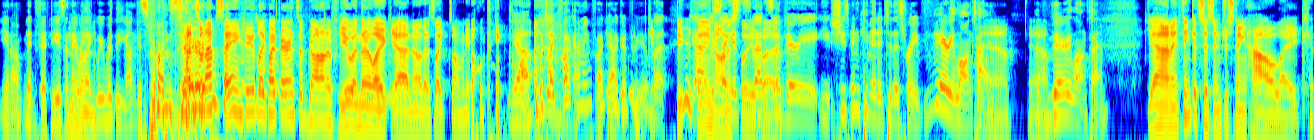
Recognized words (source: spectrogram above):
you know mid 50s and they were like we were the youngest ones Mm-hmm. That's what I'm saying, dude. Like my parents have gone on a few and they're like, yeah, no, there's like so many old people. yeah which like fuck i mean fuck yeah good for you but do your yeah, thing, just, like, honestly, it's, that's but- a very you, she's been committed to this for a very long time Yeah. Yeah. a very long time Yeah, and I think it's just interesting how like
